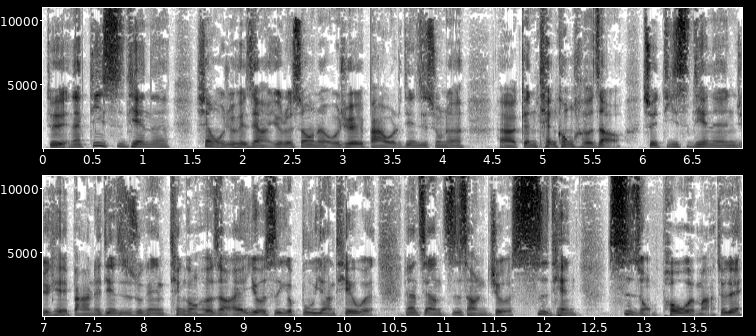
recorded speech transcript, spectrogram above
对不对？那第四天呢，像我就会这样，有的时候呢，我就会把我的电子书呢，呃，跟天空合照，所以第四天呢，你就可以把你的电子书跟天空合照，哎，又是一个不一样贴文，那这样至少你就有四天四种 po 文嘛，对不对？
